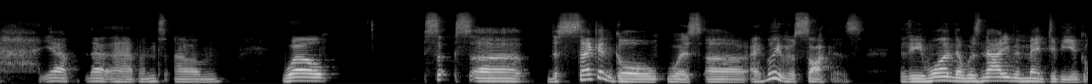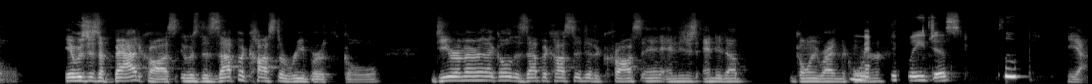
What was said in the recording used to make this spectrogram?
yeah, that, happened. Um, well, so, uh, the second goal was uh, I believe it was Saka's, the one that was not even meant to be a goal. It was just a bad cross. It was the Zappacosta rebirth goal. Do you remember that goal? The Zappacosta did a cross in and it just ended up going right in the corner. Magically just bloop. Yeah.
